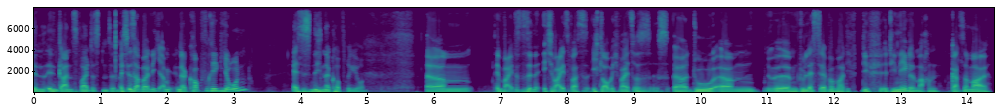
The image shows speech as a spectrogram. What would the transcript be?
in, in ganz weitesten Sinne. Es ist aber nicht am, in der Kopfregion. Es ist nicht in der Kopfregion. Ähm, Im weitesten Sinne, ich weiß was. Ich glaube, ich weiß, was es ist. Äh, du, ähm, ähm, du lässt dir einfach mal die, die, die Nägel machen. Ganz normal.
